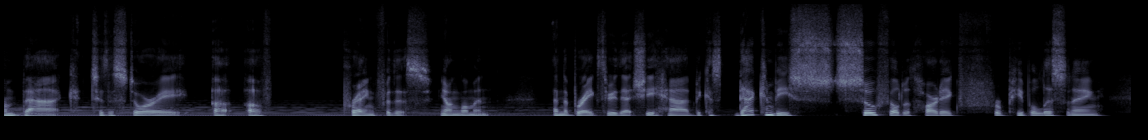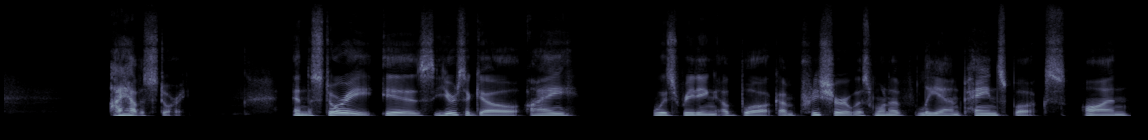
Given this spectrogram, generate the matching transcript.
Come back to the story uh, of praying for this young woman and the breakthrough that she had, because that can be so filled with heartache for people listening. I have a story. And the story is years ago, I was reading a book. I'm pretty sure it was one of Leanne Payne's books on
